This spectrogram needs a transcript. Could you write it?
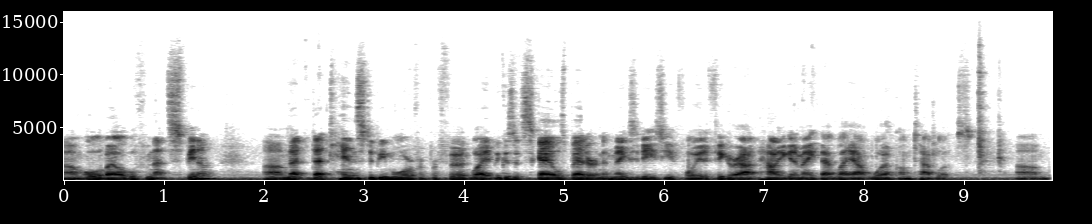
um, all available from that spinner. Um, that that tends to be more of a preferred way because it scales better and it makes it easier for you to figure out how you're going to make that layout work on tablets. Um,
